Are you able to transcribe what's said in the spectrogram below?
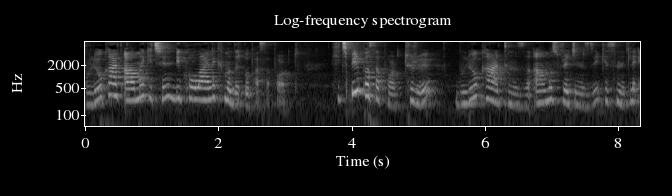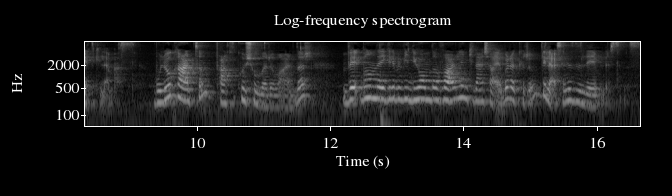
Blue Card almak için bir kolaylık mıdır bu pasaport? Hiçbir pasaport türü Blue Card'ınızı alma sürecinizi kesinlikle etkilemez. Blue Card'ın farklı koşulları vardır ve bununla ilgili bir videom da var. Linkini aşağıya bırakırım. Dilerseniz izleyebilirsiniz.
